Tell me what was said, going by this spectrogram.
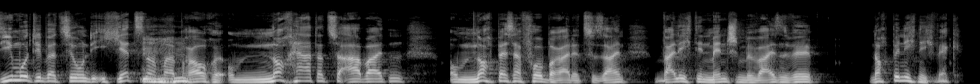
die Motivation, die ich jetzt nochmal brauche, um noch härter zu arbeiten, um noch besser vorbereitet zu sein, weil ich den Menschen beweisen will, noch bin ich nicht weg.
